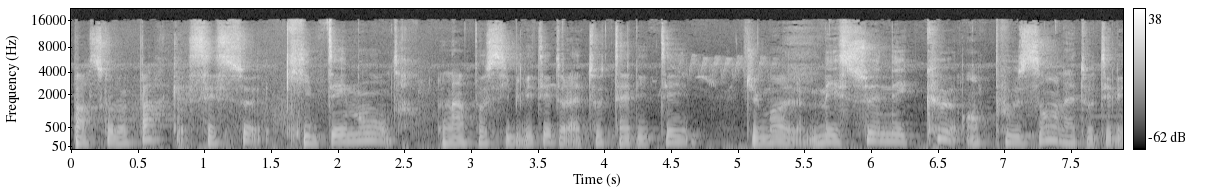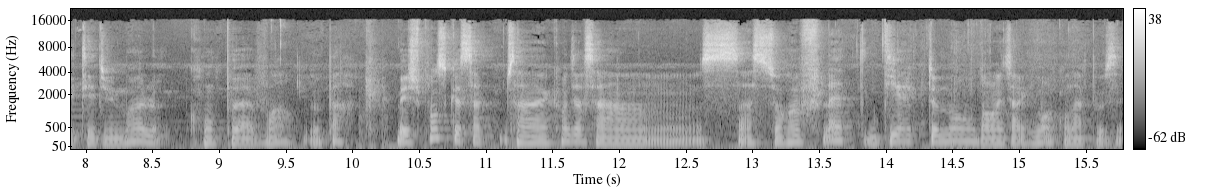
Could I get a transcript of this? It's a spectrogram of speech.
Parce que le parc, c'est ce qui démontre l'impossibilité de la totalité du molle. Mais ce n'est que en posant la totalité du molle qu'on peut avoir le parc. Mais je pense que ça, ça, comment dire, ça, ça se reflète directement dans les arguments qu'on a posés.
